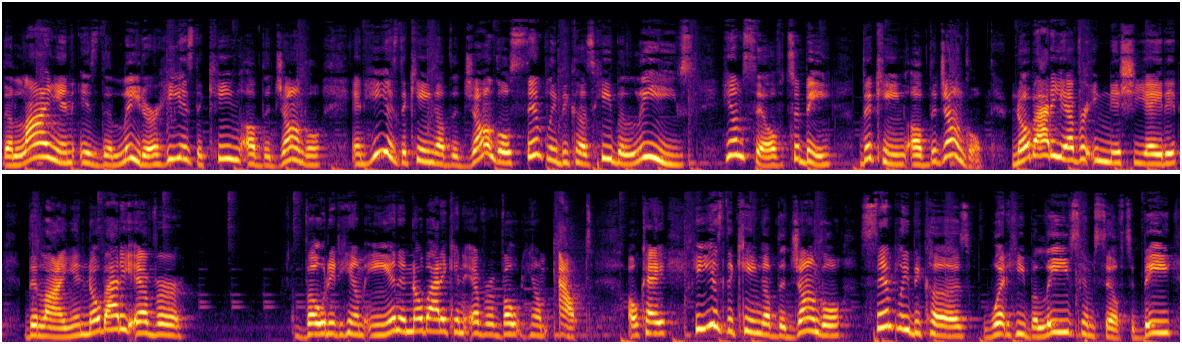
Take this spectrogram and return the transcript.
The lion is the leader, he is the king of the jungle, and he is the king of the jungle simply because he believes himself to be the king of the jungle. Nobody ever initiated the lion, nobody ever voted him in, and nobody can ever vote him out. Okay, he is the king of the jungle simply because what he believes himself to be,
